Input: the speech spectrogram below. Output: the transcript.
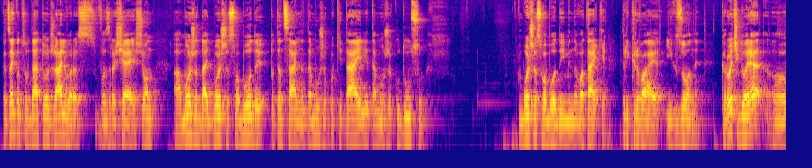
В конце концов, да, тот же Альварес, возвращаясь, он а, может дать больше свободы потенциально тому же по Китаю или тому же Кудусу. Больше свободы именно в атаке, прикрывая их зоны. Короче говоря, э,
